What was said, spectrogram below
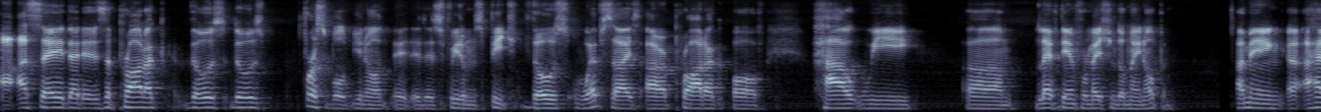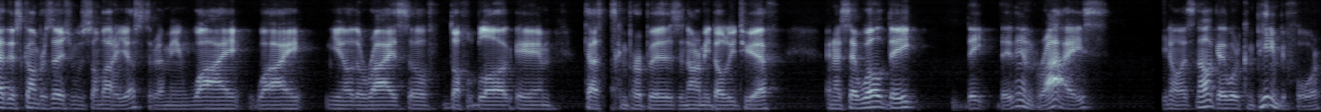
I say that it is a product. Those those first of all, you know, it, it is freedom of speech. Those websites are a product of how we um, left the information domain open. I mean, I had this conversation with somebody yesterday. I mean, why why you know the rise of Duffel Blog and Task and Purpose and Army WTF? And I said, well, they they they didn't rise you know, it's not like they were competing before.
